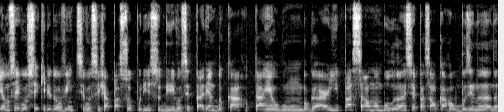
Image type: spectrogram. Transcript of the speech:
Eu não sei você, querido ouvinte, se você já passou por isso, de você estar dentro do carro, estar em algum lugar e passar uma ambulância, passar um carro buzinando,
